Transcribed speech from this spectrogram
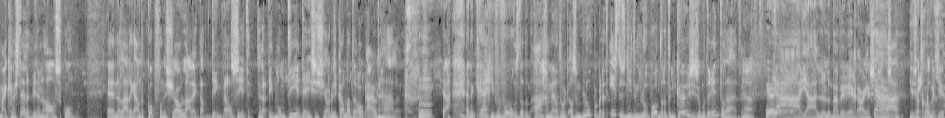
maar ik herstel het binnen een halve seconde. En dan laat ik aan de kop van de show laat ik dat ding wel zitten. Terwijl ik monteer deze show. Dus ik kan dat er ook uithalen. ja, en dan krijg je vervolgens dat het aangemeld wordt als een blooper. Maar dat is dus niet een blooper, omdat het een keuze is om het erin te laten. Ja. Ja, ja. Ja, ja, lullen maar weer weg, Arjen Snijders. Ja. Je zat gewoon met je,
